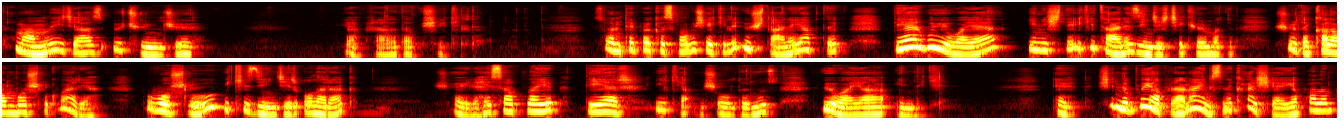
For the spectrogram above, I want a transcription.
tamamlayacağız. Üçüncü yaprağı da bu şekilde. Son tepe kısmı bu şekilde 3 tane yaptık. Diğer bu yuvaya inişte 2 tane zincir çekiyorum. Bakın şurada kalan boşluk var ya. Bu boşluğu 2 zincir olarak şöyle hesaplayıp diğer ilk yapmış olduğumuz yuvaya indik. Evet. Şimdi bu yaprağın aynısını karşıya yapalım.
